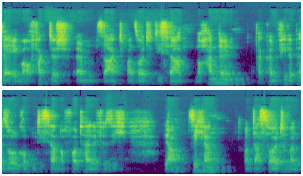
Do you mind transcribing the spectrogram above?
der eben auch faktisch ähm, sagt, man sollte dies Jahr noch handeln. Da können viele Personengruppen dies Jahr noch Vorteile für sich ja, sichern. Und das sollte man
